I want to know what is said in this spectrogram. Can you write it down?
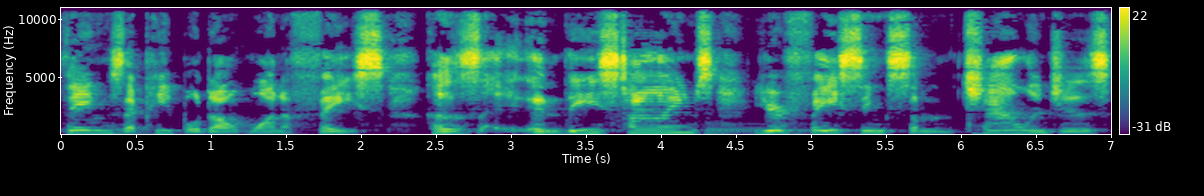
things that people don't want to face. Because in these times, you're facing some challenges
